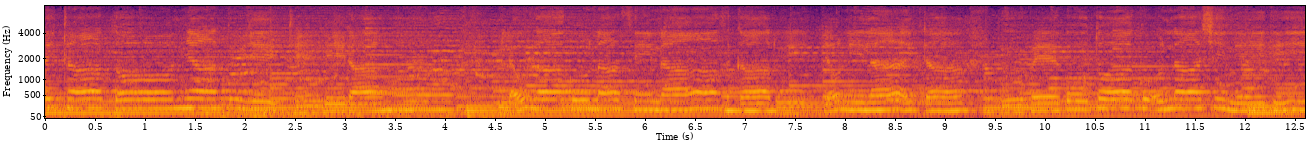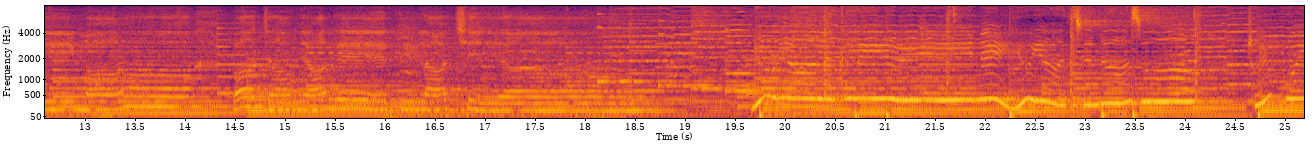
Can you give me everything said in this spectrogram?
မိတ်ထားသောညသူရိတ်ထင်မိတာလုံလာကိုနာစင်နာစကားတွေပြောနေလိုက်တာသူပဲကိုတော့ကိုအနာရှိနေသည်မှာဘာကြောင့်များလေဒီလားချင်ရာမြူလာလကလေးနေယူရချင်နာစွာထွေးပွေ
